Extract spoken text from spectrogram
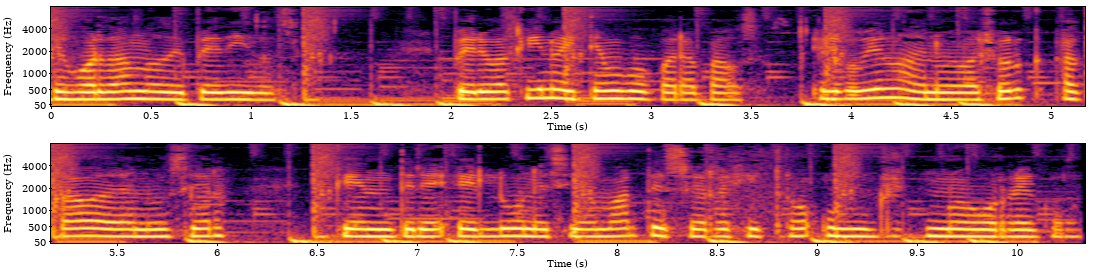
desguardando de pedidos. Pero aquí no hay tiempo para pausas. El gobierno de Nueva York acaba de anunciar que entre el lunes y el martes se registró un nuevo récord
